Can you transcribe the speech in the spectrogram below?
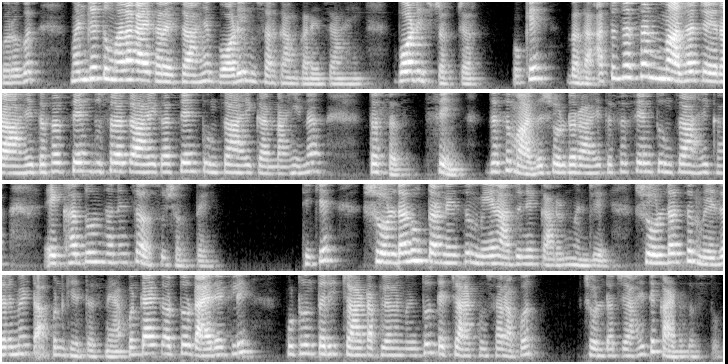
बरोबर? म्हणजे तुम्हाला काय करायचं आहे? बॉडीनुसार काम करायचं आहे. बॉडी स्ट्रक्चर ओके बघा आता जसा माझा चेहरा आहे तसा सेम दुसऱ्याचा आहे का? सेम तुमचा आहे का? नाही ना? तसंच सेम जसं माझं शोल्डर आहे तसं सेम तुमचं आहे का? एखाद दोन जणांचं असू शकते ठीक आहे? शोल्डर उतरण्याचं मेन अजून एक कारण म्हणजे शोल्डरचं मेजरमेंट आपण घेतच नाही. आपण काय करतो डायरेक्टली कुठून तरी चार्ट आपल्याला मिळतो त्या चार्टनुसार आपण शोल्डर जे आहे ते काढत असतो.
